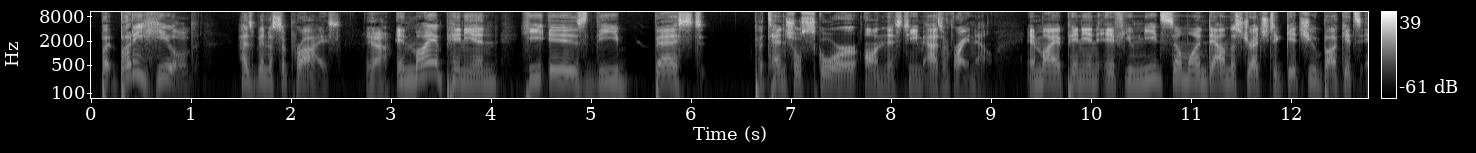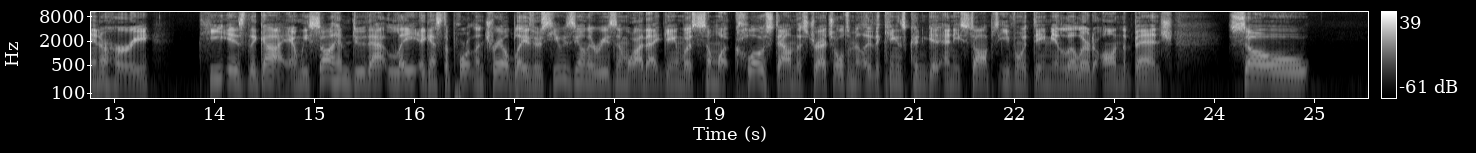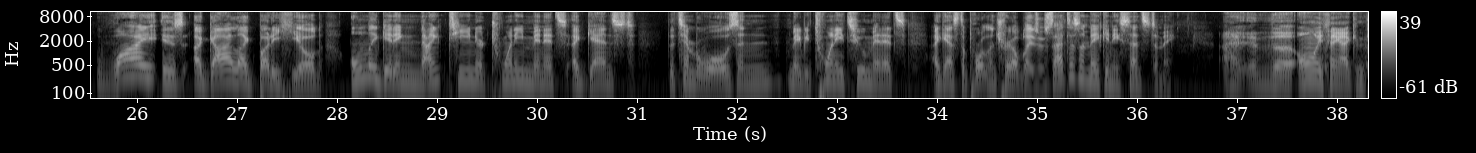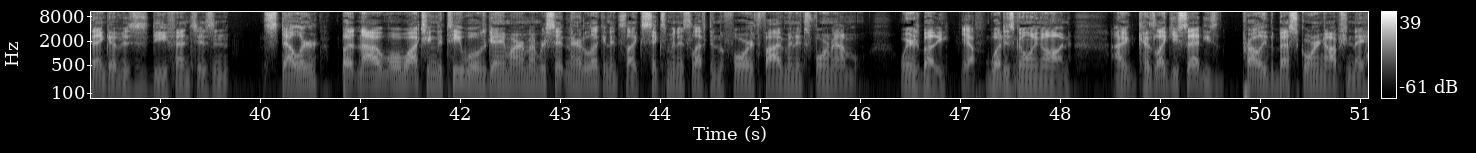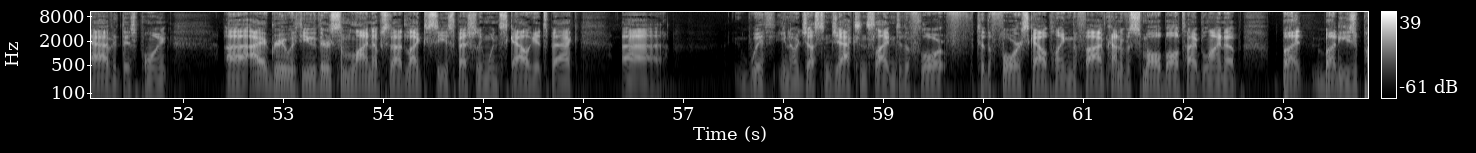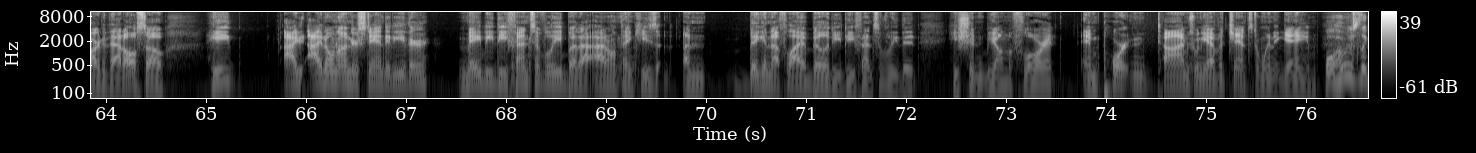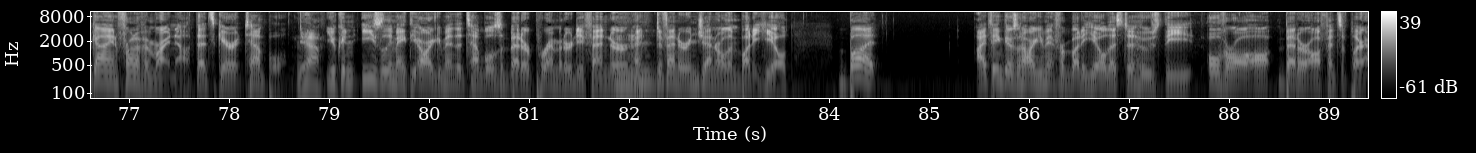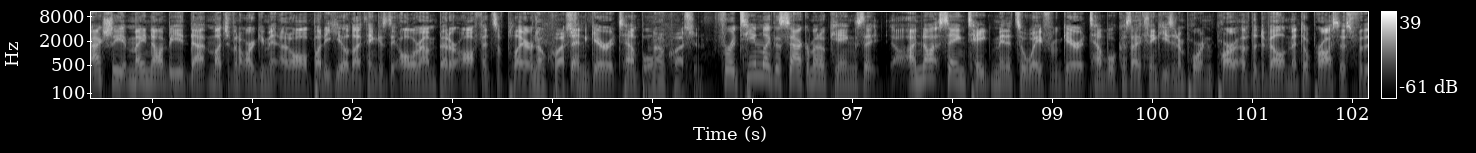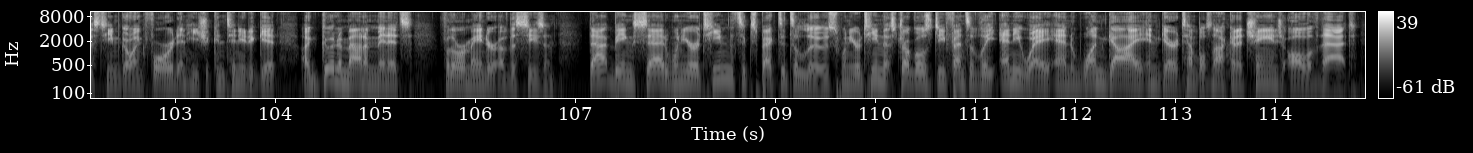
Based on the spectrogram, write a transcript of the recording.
but Buddy Hield has been a surprise. Yeah. In my opinion, he is the best potential scorer on this team as of right now. In my opinion, if you need someone down the stretch to get you buckets in a hurry, he is the guy. And we saw him do that late against the Portland Trailblazers. He was the only reason why that game was somewhat close down the stretch. Ultimately, the Kings couldn't get any stops, even with Damian Lillard on the bench. So, why is a guy like Buddy Hield only getting 19 or 20 minutes against the Timberwolves and maybe 22 minutes against the Portland Trailblazers? That doesn't make any sense to me. I, the only thing I can think of is his defense isn't stellar. But now while watching the T Wolves game, I remember sitting there looking. It's like six minutes left in the fourth, five minutes, four minutes. Where's Buddy? Yeah. What is going on? I because, like you said, he's probably the best scoring option they have at this point. Uh, I agree with you. There's some lineups that I'd like to see, especially when Skal gets back. Uh, with you know Justin Jackson sliding to the floor to the four, Skal playing the five, kind of a small ball type lineup. But Buddy's part of that also. He, I, I don't understand it either. Maybe defensively, but I, I don't think he's a big enough liability defensively that he shouldn't be on the floor at important times when you have a chance to win a game. Well, who's the guy in front of him right now? That's Garrett Temple. Yeah. You can easily make the argument that Temple is a better perimeter defender mm-hmm. and defender in general than Buddy Hield. But I think there's an argument for Buddy Hield as to who's the overall better offensive player. Actually, it may not be that much of an argument at all. Buddy Hield, I think, is the all-around better offensive player No question. than Garrett Temple. No question. For a team like the Sacramento Kings, that I'm not saying take minutes away from Garrett Temple because I think he's an important part of the developmental process for this team going forward, and he should continue to get a good amount of minutes for the remainder of the season. That being said, when you're a team that's expected to lose, when you're a team that struggles defensively anyway, and one guy in Garrett Temple's not going to change all of that,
